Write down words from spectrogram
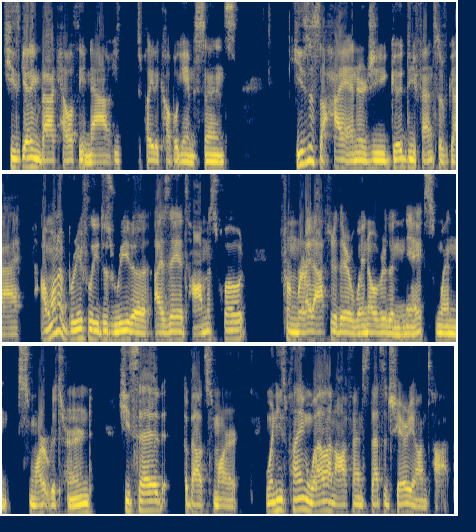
he's getting back healthy now. He's played a couple games since. He's just a high energy, good defensive guy I want to briefly just read a Isaiah Thomas quote from right after their win over the Knicks when Smart returned. He said about Smart, when he's playing well on offense, that's a cherry on top.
